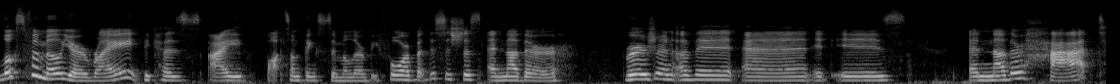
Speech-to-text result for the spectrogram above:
Looks familiar, right? Because I bought something similar before, but this is just another version of it and it is another hat.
